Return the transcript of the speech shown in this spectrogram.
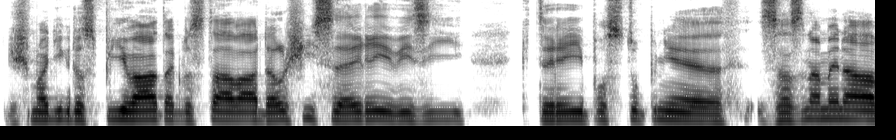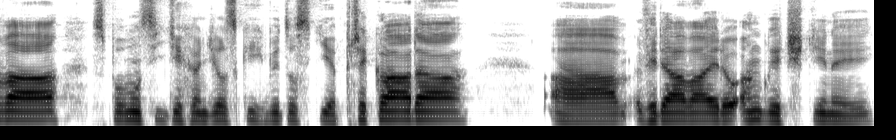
Když mladík dospívá, tak dostává další sérii vizí, který postupně zaznamenává, s pomocí těch andělských bytostí je překládá a vydává je do angličtiny.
